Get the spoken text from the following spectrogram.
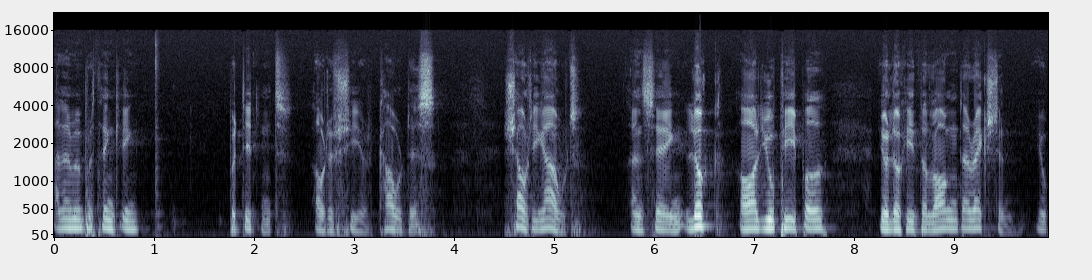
And I remember thinking, but didn't, out of sheer cowardice, shouting out and saying, Look, all you people, you're looking the wrong direction. You,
